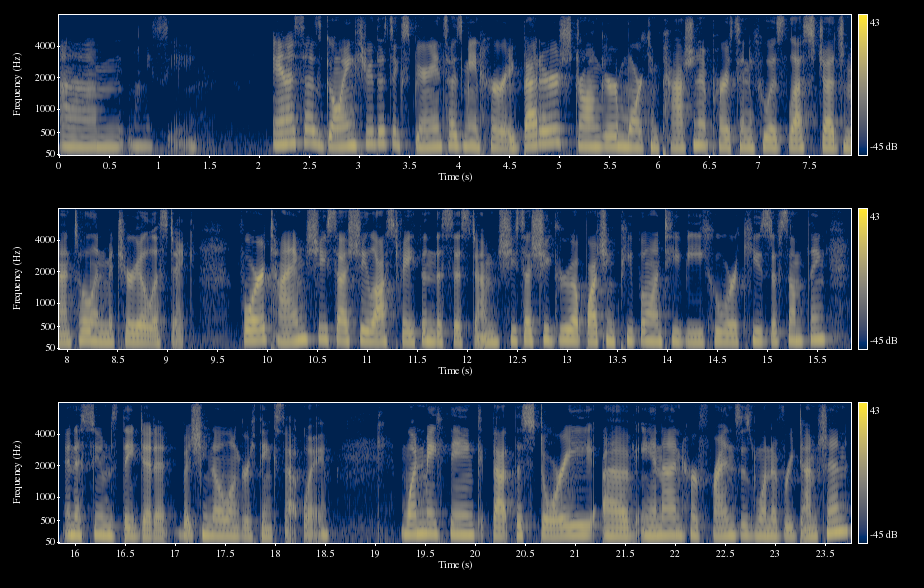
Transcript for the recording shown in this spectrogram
Um, let me see. Anna says going through this experience has made her a better, stronger, more compassionate person who is less judgmental and materialistic. For a time, she says she lost faith in the system. She says she grew up watching people on TV who were accused of something and assumes they did it, but she no longer thinks that way. One may think that the story of Anna and her friends is one of redemption,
